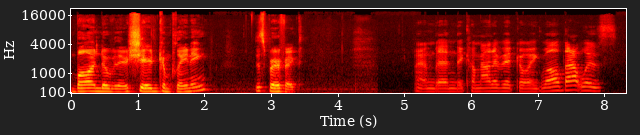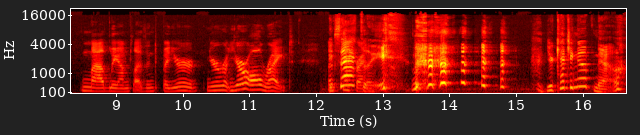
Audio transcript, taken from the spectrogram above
bond over their shared complaining. It's perfect. And then they come out of it going, well, that was mildly unpleasant, but you're you're you're all right. Let's exactly. You're catching up now.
